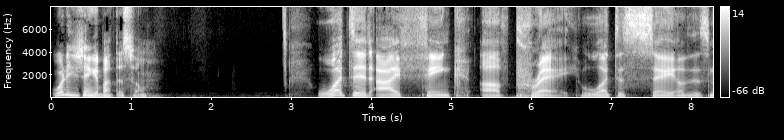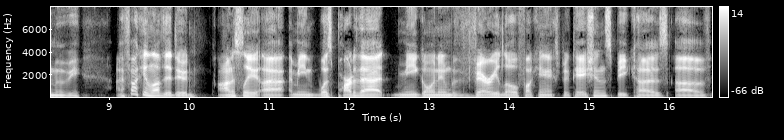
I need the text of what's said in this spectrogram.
What did you think about this film? What did I think of Prey? What to say of this movie? I fucking loved it, dude. Honestly, uh, I mean, was part of that me going in with very low fucking expectations because of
